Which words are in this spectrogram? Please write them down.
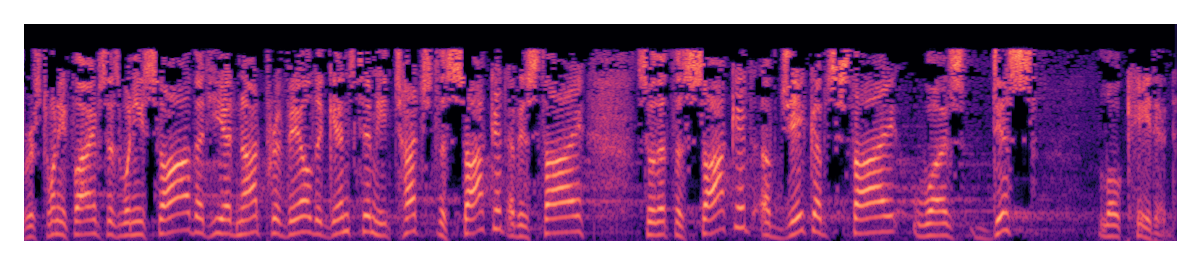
Verse 25 says, When he saw that he had not prevailed against him, he touched the socket of his thigh, so that the socket of Jacob's thigh was dislocated.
